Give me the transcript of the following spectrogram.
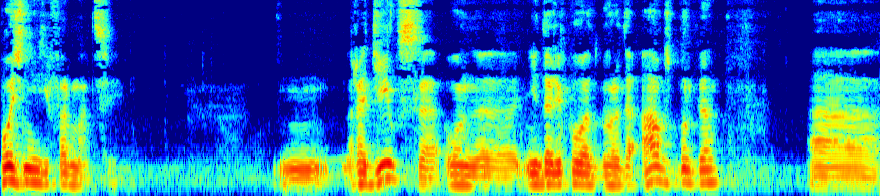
поздней реформации. Родился он недалеко от города Аугсбурга – а,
